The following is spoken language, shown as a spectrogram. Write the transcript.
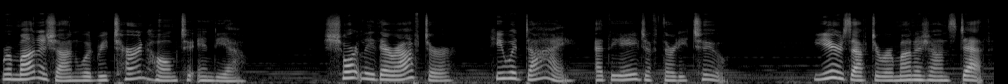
Ramanujan would return home to India. Shortly thereafter, he would die at the age of 32. Years after Ramanujan's death,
